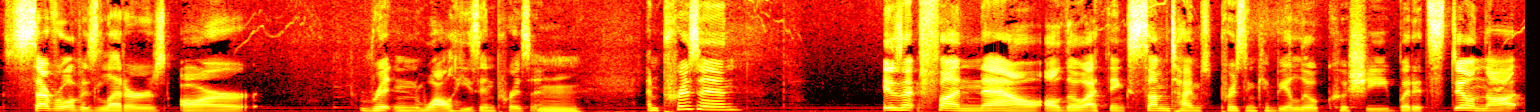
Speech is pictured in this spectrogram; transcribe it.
several of his letters are written while he's in prison, and prison isn't fun now. Although I think sometimes prison can be a little cushy, but it's still not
